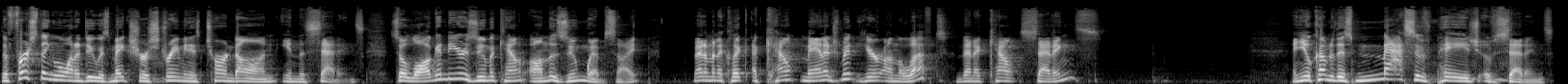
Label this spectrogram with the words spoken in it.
The first thing we want to do is make sure streaming is turned on in the settings. So log into your Zoom account on the Zoom website. Then I'm going to click Account Management here on the left, then Account Settings. And you'll come to this massive page of settings.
